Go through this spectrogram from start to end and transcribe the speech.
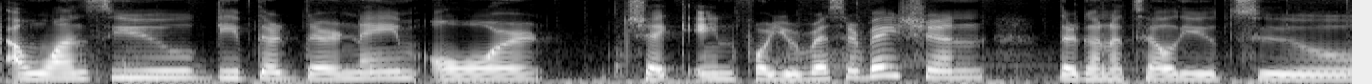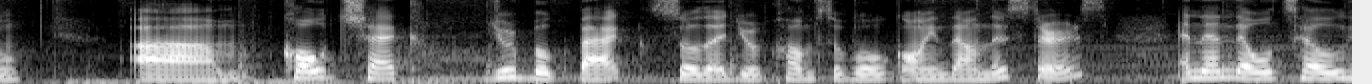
and once you give their, their name or check in for your reservation they're gonna tell you to um, code check your book bag so that you're comfortable going down the stairs and then they will tell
